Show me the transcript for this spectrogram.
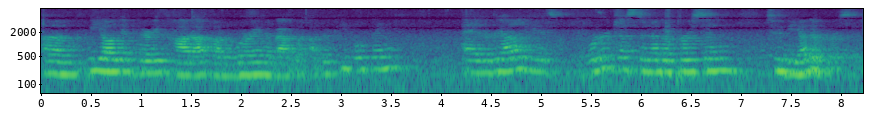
um, we all get very caught up on worrying about what other people think. And the reality is, we're just another person to the other person.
